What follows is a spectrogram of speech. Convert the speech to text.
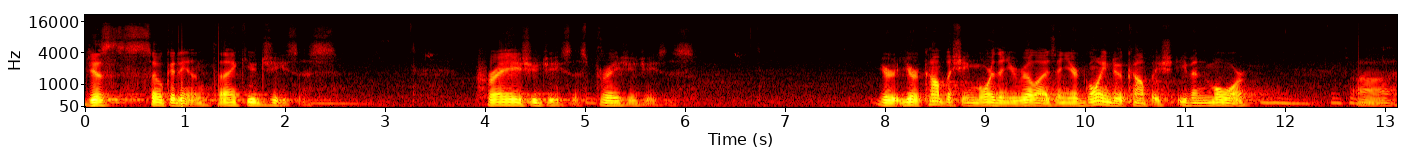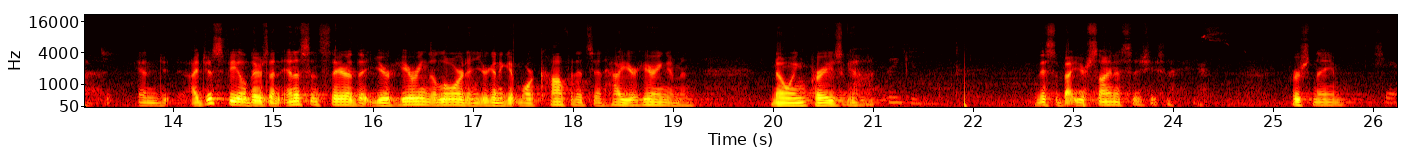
just soak it in. Thank you, Jesus. Praise you, Jesus. Praise you, Jesus. You're, you're accomplishing more than you realize, and you're going to accomplish even more. Uh, and I just feel there's an innocence there that you're hearing the Lord and you're going to get more confidence in how you're hearing Him and knowing, praise God. This is about your sinuses, you say? First name? Sherry.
